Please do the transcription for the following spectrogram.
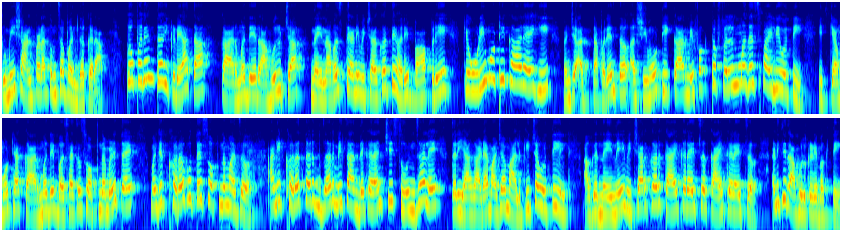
तुम्ही शानपणा तुमचा बंद करा. तोपर्यंत इकडे आता कारमध्ये राहुलच्या नैना बसते आणि विचार करते अरे बाप रे केवढी मोठी कार आहे ही. म्हणजे आत्तापर्यंत अशी मोठी कार मी फक्त फिल्ममध्येच पाहिली होती. इतक्या मोठ्या कारमध्ये बसायचं स्वप्न मिळतंय म्हणजे खरं होतंय स्वप्न माझं. आणि खरं तर जर मी चांदेकरांची सून झाले तर या गाड्या माझ्या मालकीच्या होतील. अगं नैने विचार कर काय करायचं काय करायचं? आणि ती राहुलकडे बघते.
